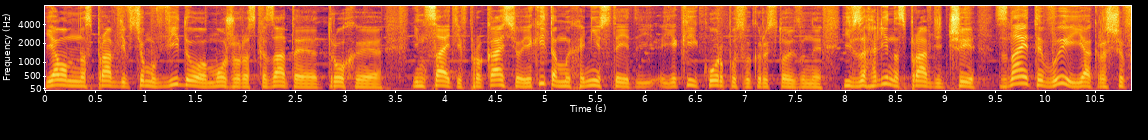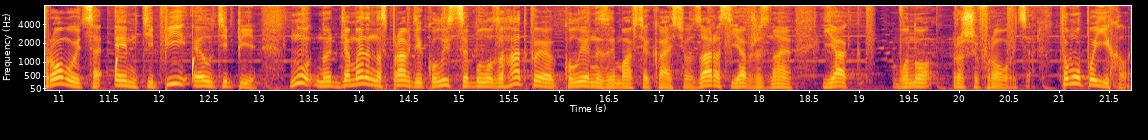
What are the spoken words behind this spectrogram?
я вам насправді в цьому відео можу розказати трохи інсайтів про Casio, який там механізм стоїть, який корпус використовують вони. І взагалі, насправді, чи знаєте ви, як розшифровується MTP, LTP? Ну, ну, для мене насправді колись це було загадкою, коли я не займався Casio. Зараз я вже знаю, як воно розшифровується. Тому поїхали.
